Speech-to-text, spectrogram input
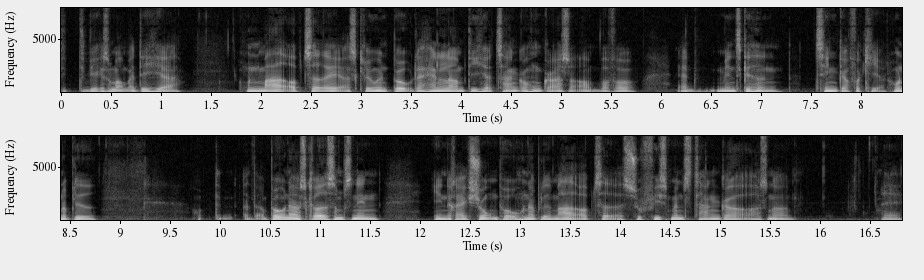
det, det virker som om, at det her, hun er meget optaget af at skrive en bog, der handler om de her tanker, hun gør sig om, hvorfor at menneskeheden tænker forkert. Hun er blevet, og bogen er jo skrevet som sådan en, en reaktion på, hun er blevet meget optaget af sufismens tanker og sådan noget. Øh,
